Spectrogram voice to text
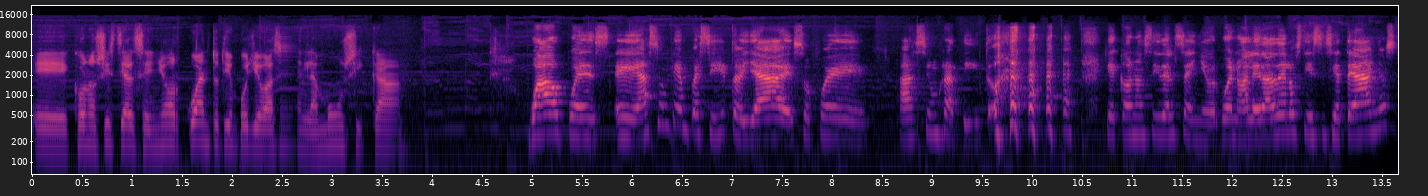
eh, conociste al Señor, cuánto tiempo llevas en la música, Wow, pues eh, hace un tiempecito ya, eso fue hace un ratito que conocí del Señor. Bueno, a la edad de los 17 años,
